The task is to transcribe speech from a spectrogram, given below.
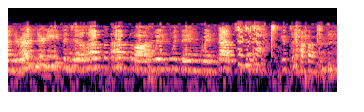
under, underneath, until up, up, on, with, within, without. Good job.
